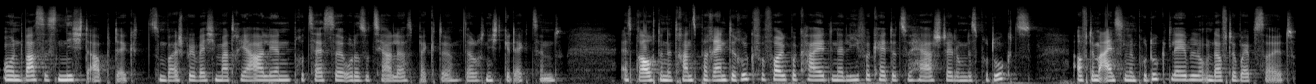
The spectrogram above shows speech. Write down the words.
und was es nicht abdeckt, zum Beispiel welche Materialien, Prozesse oder soziale Aspekte dadurch nicht gedeckt sind. Es braucht eine transparente Rückverfolgbarkeit in der Lieferkette zur Herstellung des Produkts, auf dem einzelnen Produktlabel und auf der Website.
